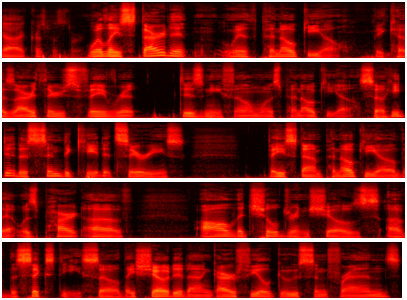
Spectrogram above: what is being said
uh, Christmas stories? Well, they started with Pinocchio because Arthur's favorite Disney film was Pinocchio. So he did a syndicated series based on Pinocchio that was part of all the children's shows of the 60s. So they showed it on Garfield Goose and Friends,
